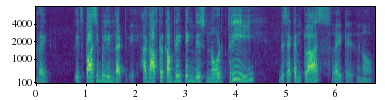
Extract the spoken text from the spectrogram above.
right? It is possible in that way. And after completing this node 3 the second class right you know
